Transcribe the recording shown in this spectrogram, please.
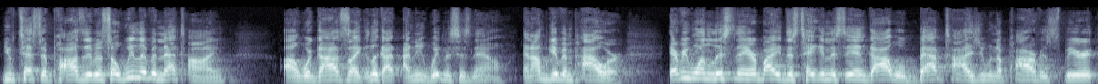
you've tested positive. And so we live in that time. uh, where God's like, look, I, I need witnesses now, and I'm giving power. Everyone listening, everybody just taking this in, God will baptize you in the power of his spirit,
